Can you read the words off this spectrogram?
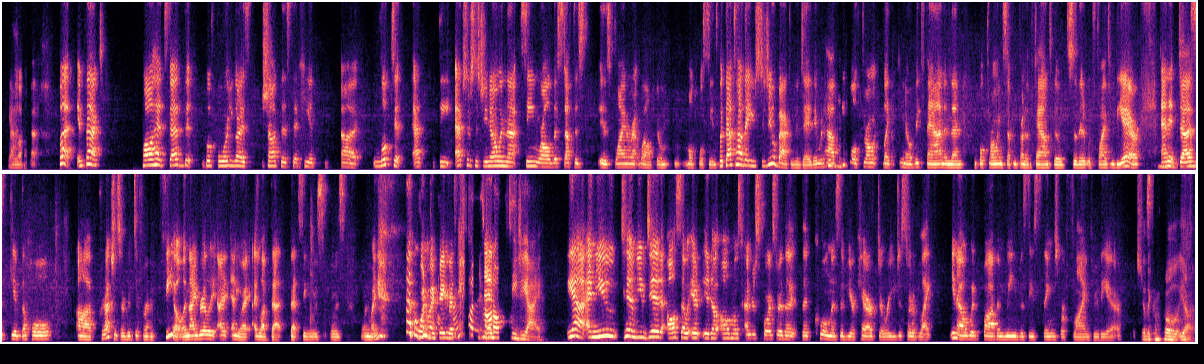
Yeah. I love that. But in fact, Paul had said that before you guys shot this that he had uh, looked at at the Exorcist. You know, in that scene where all this stuff is is flying around. Well, there are multiple scenes, but that's how they used to do back in the day. They would have Mhm. people throw like you know a big fan, and then people throwing stuff in front of the fans so, so that it would fly through the air, and it does give the whole uh, production sort of a different feel. And I really, I anyway, I love that. That scene was was one of my one of my favorites. Nice, but it's not all CGI. Yeah, and you, Tim, you did also. It, it almost underscored sort of the the coolness of your character, where you just sort of like you know would bob and weave as these things were flying through the air. Which Yeah, the compose. Yeah.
